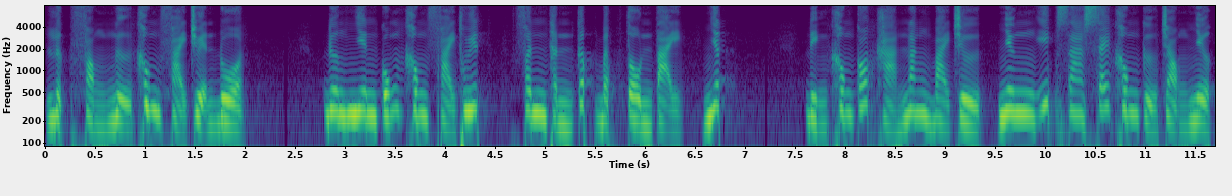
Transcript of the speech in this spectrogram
Lực phòng ngự không phải chuyện đùa. Đương nhiên cũng không phải thuyết, phân thần cấp bậc tồn tại, nhất. Định không có khả năng bài trừ, nhưng ít ra sẽ không cử trọng nhược.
